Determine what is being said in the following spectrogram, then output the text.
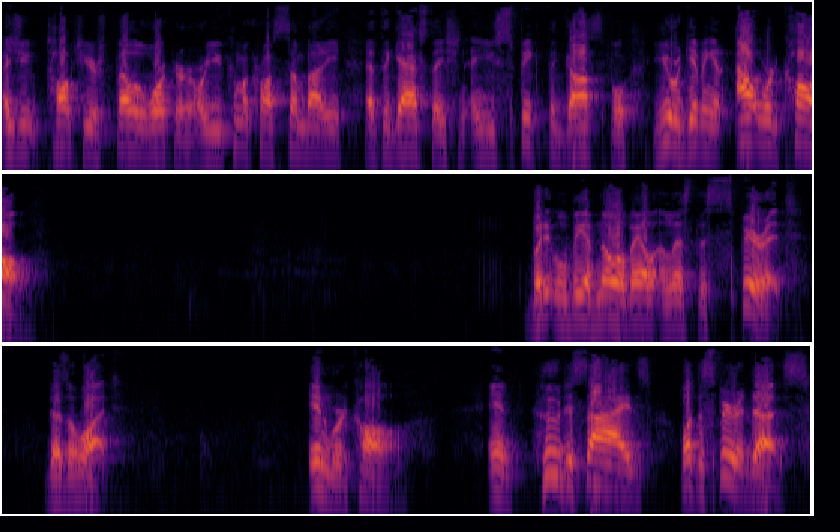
As you talk to your fellow worker or you come across somebody at the gas station and you speak the gospel, you are giving an outward call. But it will be of no avail unless the Spirit does a what? Inward call. And who decides what the Spirit does?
